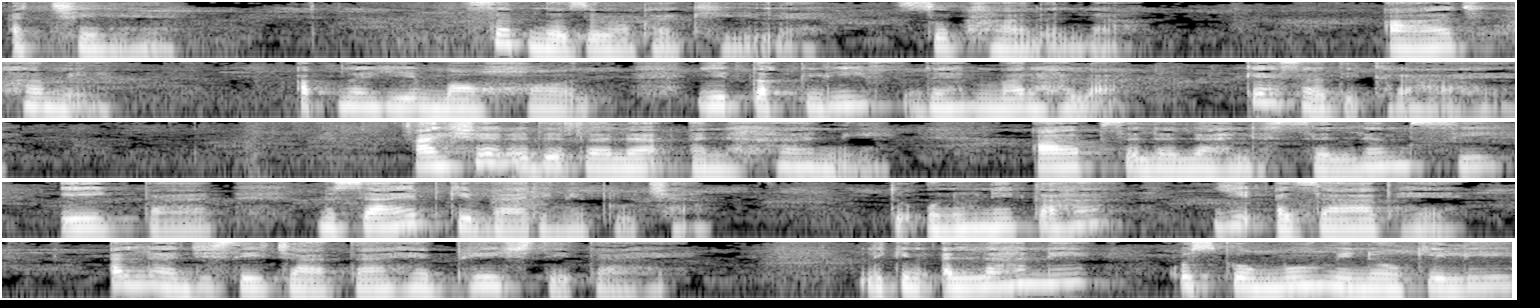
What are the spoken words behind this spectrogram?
اچھے ہیں۔ سب نظروں کا کھیل ہے۔ سبحان اللہ۔ آج ہمیں اپنا یہ ماحول، یہ تکلیف دہ مرحلہ کیسا دکھ رہا ہے؟ عائشہ رضی اللہ عنہ نے آپ صلی اللہ علیہ وسلم سے ایک بار مصائب کے بارے میں پوچھا۔ تو انہوں نے کہا، یہ عذاب ہے۔ اللہ جسے چاہتا ہے بھیج دیتا ہے۔ لیکن اللہ نے اس کو مومنوں کے لیے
